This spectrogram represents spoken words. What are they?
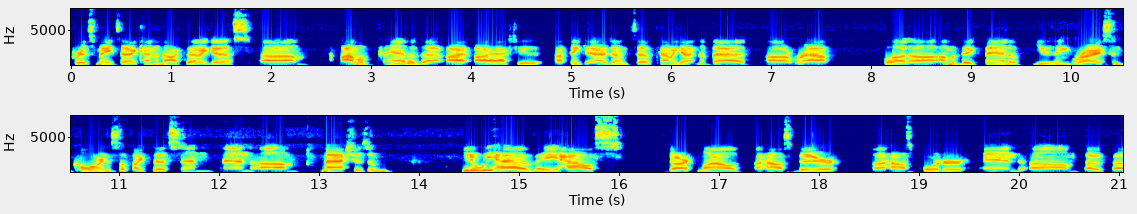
Fritz Maytag kind of knocked that, I guess. Um, I'm a fan of that. I, I actually I think adjuncts have kind of gotten a bad uh, rap, but uh, I'm a big fan of using rice and corn and stuff like this and and um, mashes and you know we have a house dark mild, a house bitter, a house porter, and um, a, a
